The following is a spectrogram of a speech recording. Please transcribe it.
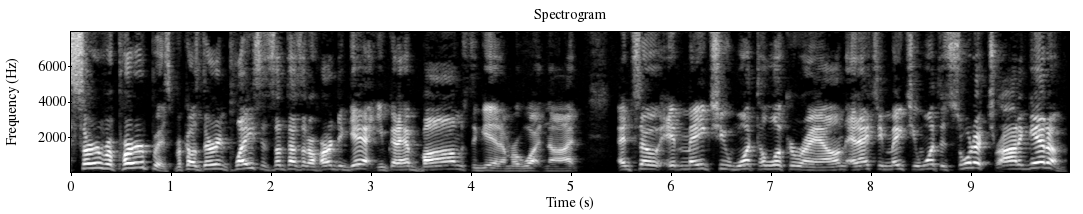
serve a purpose because they're in places sometimes that are hard to get. You've got to have bombs to get them or whatnot. And so it makes you want to look around and actually makes you want to sort of try to get them.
